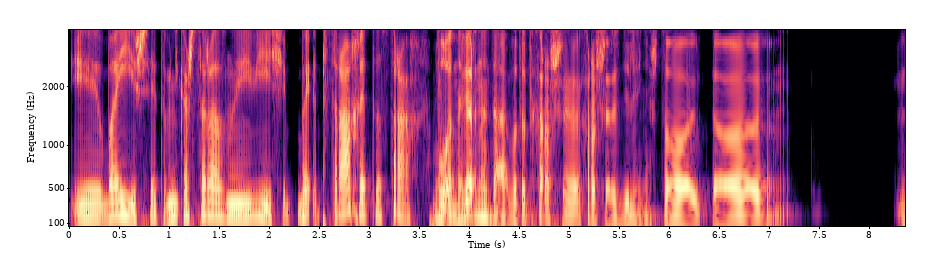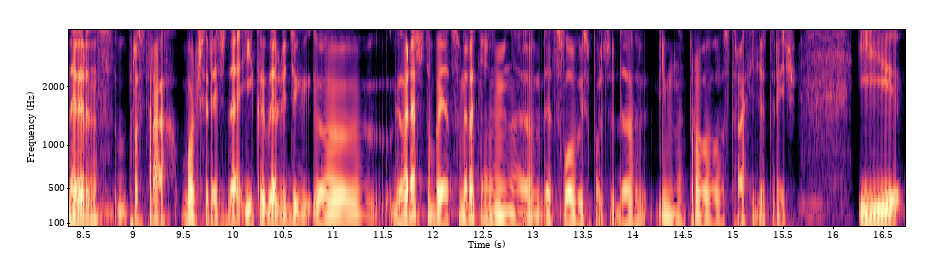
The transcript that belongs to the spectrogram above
э, боишься? Это, мне кажется, разные вещи. Бо- Страх – это страх. Вот, наверное, да. Вот это хорошее, хорошее разделение, что, э, наверное, про страх больше речь, да. И когда люди э, говорят, что боятся умирать, они именно это слово используют, да, именно про страх идет речь. И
